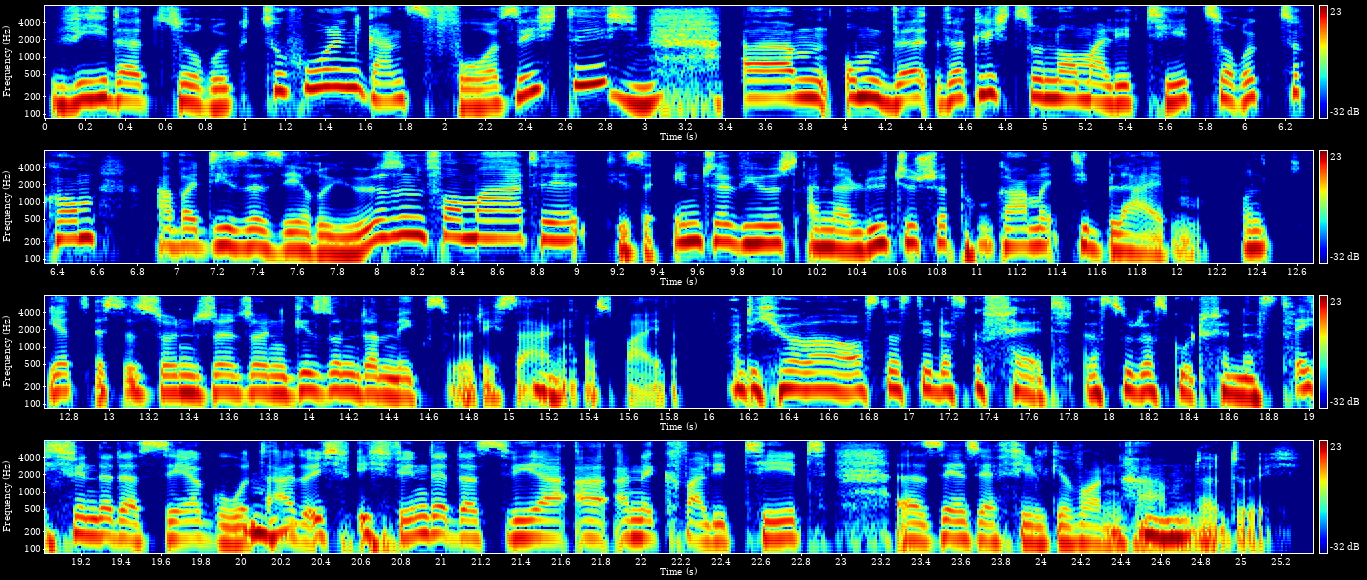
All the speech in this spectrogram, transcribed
wieder zurückzuholen, ganz vorsichtig, mhm. ähm, um wir wirklich zur Normalität zurückzukommen. Aber diese seriösen Formate, diese Interviews, analytische Programme, die bleiben. Und jetzt ist es so ein, so, so ein gesunder Mix, würde ich sagen, mhm. aus beidem. Und ich höre heraus, dass dir das gefällt, dass du das gut findest. Ich finde das sehr gut. Mhm. Also ich, ich finde, dass wir äh, eine Qualität äh, sehr, sehr viel gewonnen haben mhm. dadurch.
